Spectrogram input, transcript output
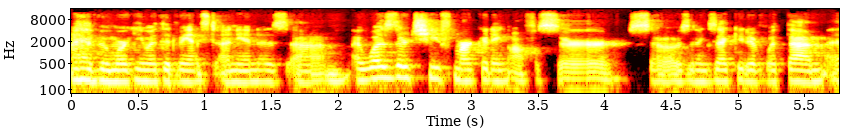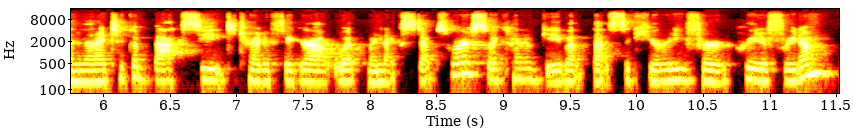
I have been working with Advanced Onion as um, I was their chief marketing officer, so I was an executive with them. And then I took a back seat to try to figure out what my next steps were. So I kind of gave up that security for creative freedom,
